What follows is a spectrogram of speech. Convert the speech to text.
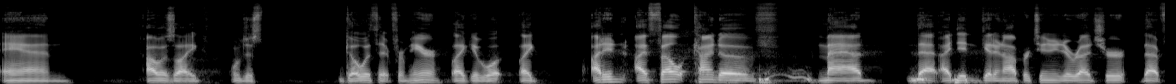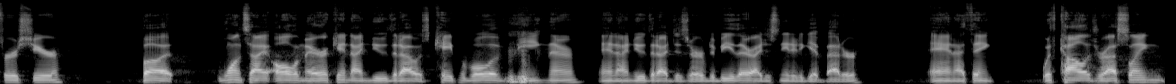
and I was like, we'll just go with it from here. Like it was like I didn't. I felt kind of mad that I didn't get an opportunity to redshirt that first year, but once I all American, I knew that I was capable of Mhm. being there, and I knew that I deserved to be there. I just needed to get better, and I think with college wrestling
